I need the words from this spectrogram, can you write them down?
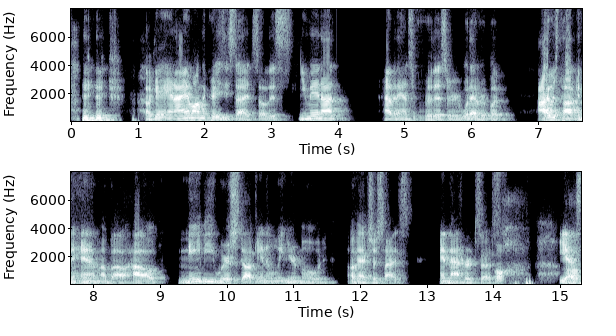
okay, and I am on the crazy side. So this you may not have an answer for this or whatever, but I was talking to him about how maybe we're stuck in a linear mode of exercise and that hurts us. Oh. Yes.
